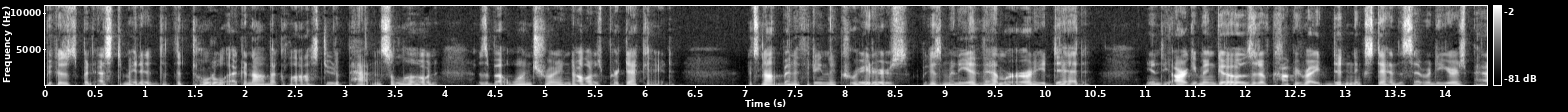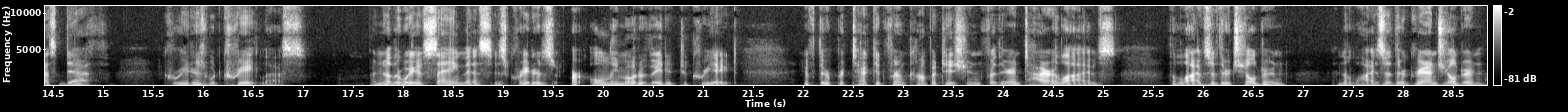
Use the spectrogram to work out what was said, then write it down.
because it's been estimated that the total economic loss due to patents alone is about $1 trillion per decade. It's not benefiting the creators, because many of them are already dead. And the argument goes that if copyright didn't extend 70 years past death, creators would create less. Another way of saying this is creators are only motivated to create if they're protected from competition for their entire lives, the lives of their children, and the lives of their grandchildren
